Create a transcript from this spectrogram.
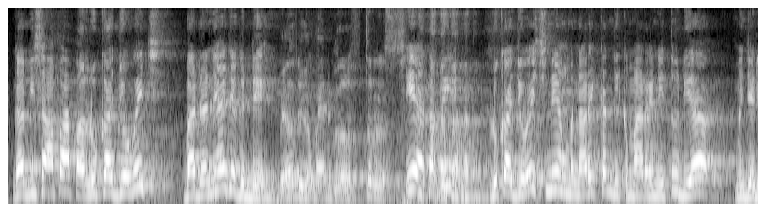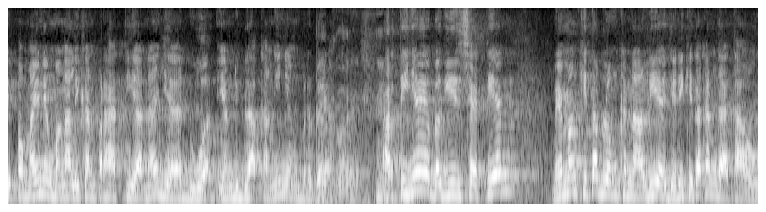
nggak bisa apa-apa. Luka Jovic badannya aja gede. Bel juga main golf terus. Iya, tapi Luka Jovic ini yang menarik kan di kemarin itu dia menjadi pemain yang mengalihkan perhatian aja dua yang di belakang ini yang bergerak. Artinya ya bagi Setien memang kita belum kenal dia, jadi kita kan nggak tahu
